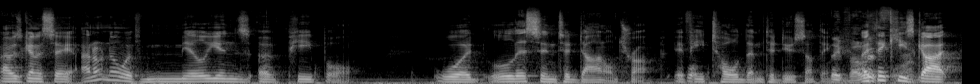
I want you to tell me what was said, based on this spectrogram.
I was going to say, I don't know if millions of people would listen to Donald Trump if he told them to do something. They voted I think he's him. got,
